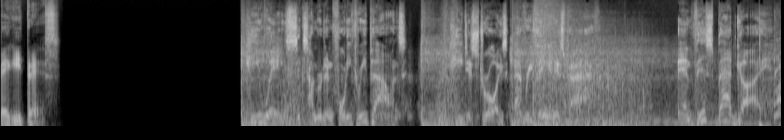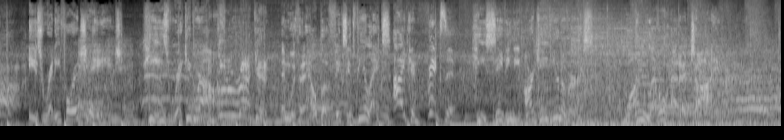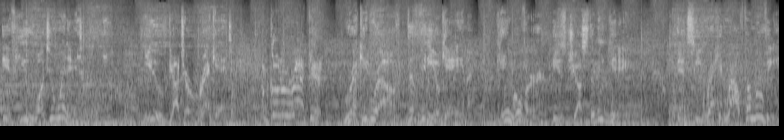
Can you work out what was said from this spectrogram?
PEGI 3. He weighs 643 pounds. He destroys everything in his path. And this bad guy is ready for a change. He's Wreck-It Ralph. Gonna wreck it! And with the help of Fix-It Felix, I can fix it! he's saving the arcade universe. One level at a time. If you want to win it, you've got to wreck it. I'm gonna wreck it! Wreck-It Ralph, the video game. Game over is just the beginning. And see Wreck-It Ralph, the movie,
